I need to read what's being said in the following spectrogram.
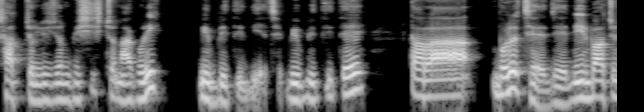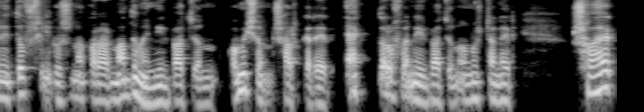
সাতচল্লিশ জন বিশিষ্ট নাগরিক বিবৃতি দিয়েছে। বিবৃতিতে তারা বলেছে যে নির্বাচনী তফসিল ঘোষণা করার মাধ্যমে নির্বাচন কমিশন সরকারের একতরফা নির্বাচন অনুষ্ঠানের সহায়ক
